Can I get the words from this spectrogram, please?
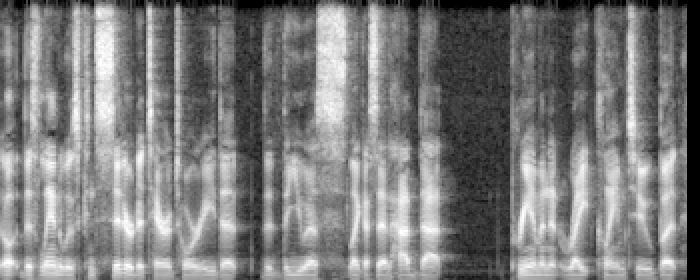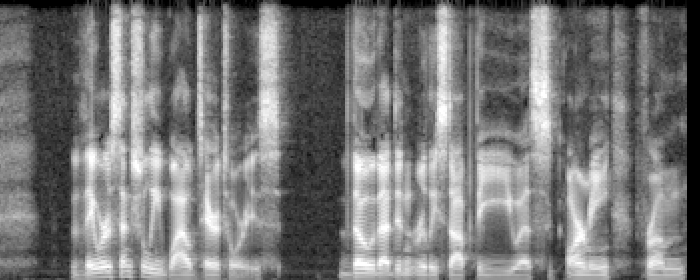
Uh, This land was considered a territory that the, the U.S., like I said, had that preeminent right claim to, but they were essentially wild territories. Though that didn't really stop the U.S. Army from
